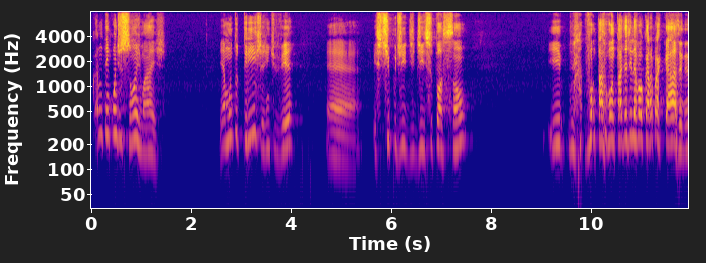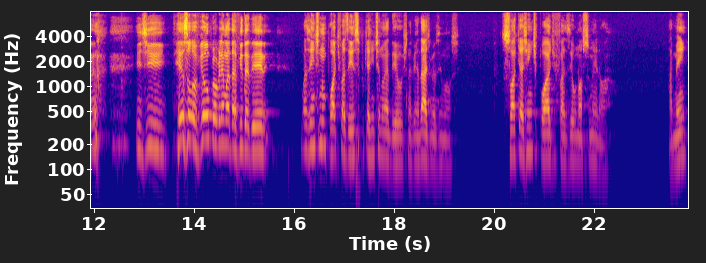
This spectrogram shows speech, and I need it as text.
O cara não tem condições mais. E é muito triste a gente ver é, esse tipo de, de, de situação e vontade, vontade é de levar o cara para casa, entendeu? E de resolver o problema da vida dele. Mas a gente não pode fazer isso porque a gente não é Deus, não é verdade, meus irmãos? Só que a gente pode fazer o nosso melhor. Amém?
